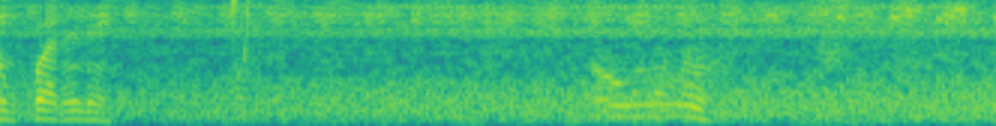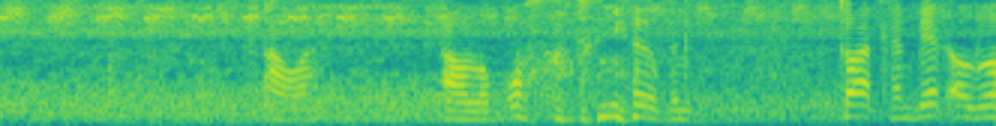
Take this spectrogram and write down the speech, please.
สมควรได้เลยโอ้เอาอะเอาเราบ่ตัวเยอะเป็นทอดคันเบ็ดเอาดู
